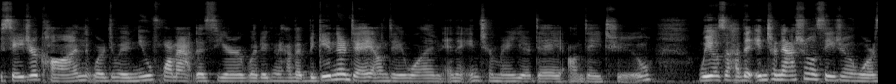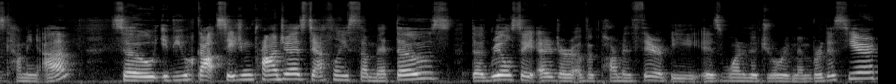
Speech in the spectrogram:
StagerCon. We're doing a new format this year where they're going to have a beginner day on day one and an intermediate day on day two. We also have the International Staging Awards coming up So if you've got staging projects, definitely submit those. The real estate editor of Apartment Therapy is one of the jury member this year.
